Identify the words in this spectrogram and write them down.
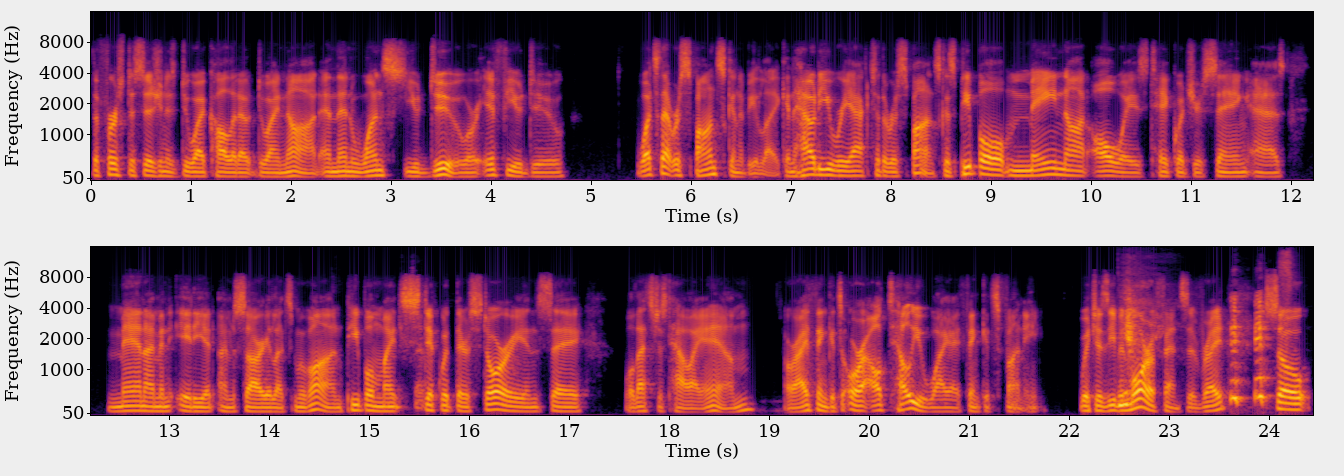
the first decision is do I call it out? Do I not? And then once you do, or if you do, what's that response going to be like? And how do you react to the response? Because people may not always take what you're saying as, man, I'm an idiot. I'm sorry. Let's move on. People might stick with their story and say, well, that's just how I am. Or I think it's, or I'll tell you why I think it's funny, which is even more offensive, right? So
